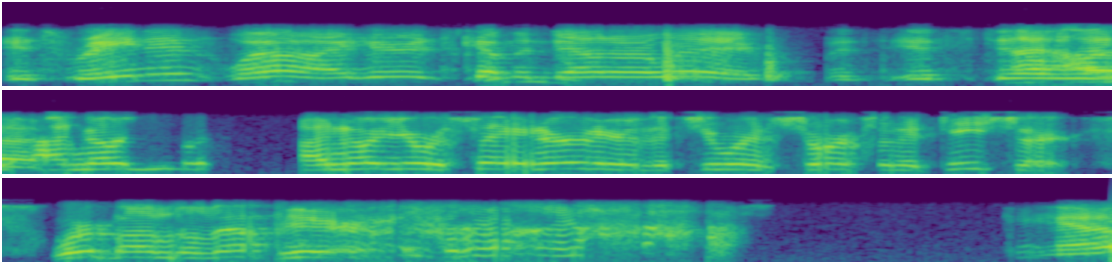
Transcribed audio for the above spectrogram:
It's raining. Wow, I hear it's coming down our way. It's, it's still. I, I, uh, I know you. Were, I know you were saying earlier that you were in shorts and a t-shirt. We're bundled up here. yeah,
